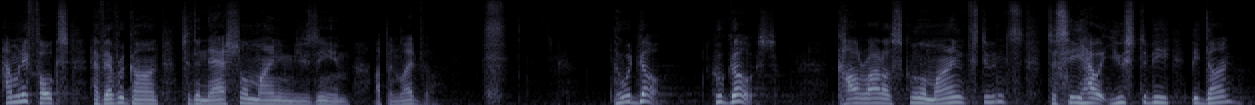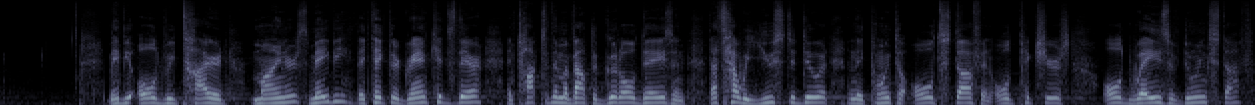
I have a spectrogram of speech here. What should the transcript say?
How many folks have ever gone to the National Mining Museum up in Leadville? Who would go? Who goes? Colorado School of Mine students to see how it used to be, be done? Maybe old retired miners, maybe. They take their grandkids there and talk to them about the good old days, and that's how we used to do it. And they point to old stuff and old pictures, old ways of doing stuff.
